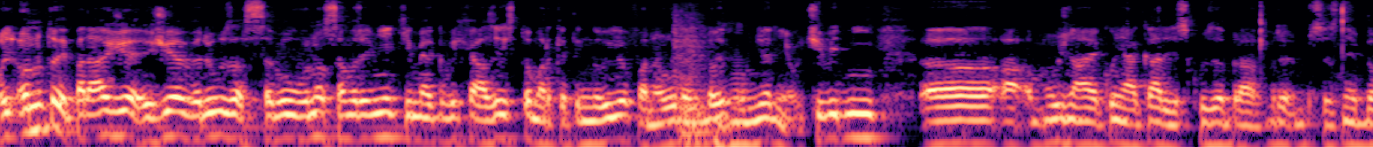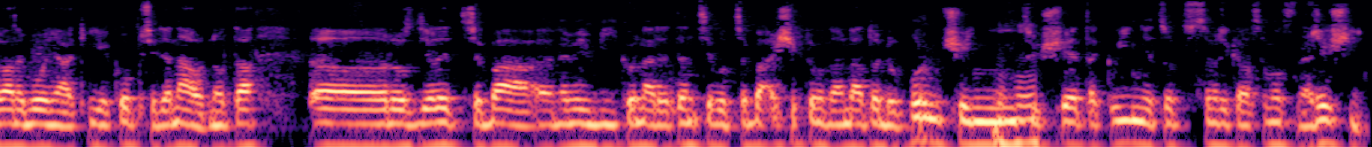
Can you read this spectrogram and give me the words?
Ono to vypadá, že, že vedou za sebou, ono samozřejmě tím, jak vycházejí z toho marketingového funnelu, tak byly uh-huh. poměrně očividný uh, a možná jako nějaká diskuze právě přesně byla, nebo nějaký jako přidaná hodnota uh, rozdělit třeba, nevím, výkon na retenci od seba, ještě k tomu tam dá to doporučení, uh-huh. což je takový něco, co jsem říkal, se moc neřeší.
